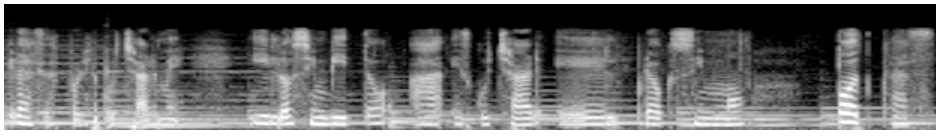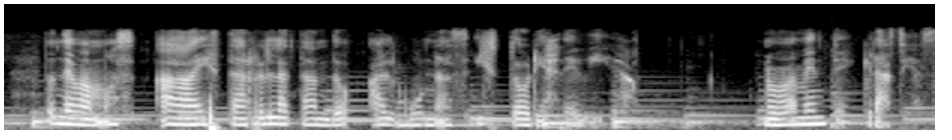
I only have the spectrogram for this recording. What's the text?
Gracias por escucharme y los invito a escuchar el próximo podcast donde vamos a estar relatando algunas historias de vida. Nuevamente, gracias.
